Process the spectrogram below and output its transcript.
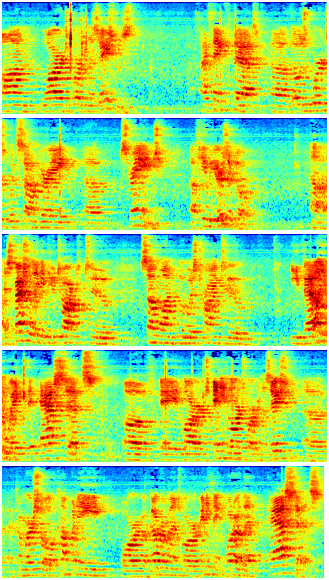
on large organizations. I think that uh, those words would sound very uh, strange a few years ago, uh, especially if you talked to someone who was trying to evaluate the assets of a large, any large organization, uh, a commercial company or a government or anything. What are the assets?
